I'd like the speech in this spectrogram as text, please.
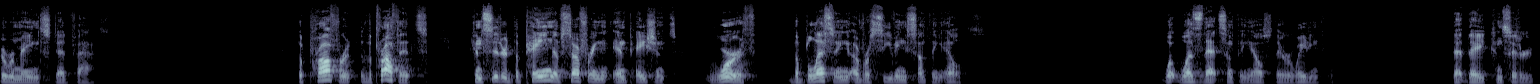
who remain steadfast. The, prophet, the prophets considered the pain of suffering and patience worth the blessing of receiving something else. What was that something else they were waiting for? That they considered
